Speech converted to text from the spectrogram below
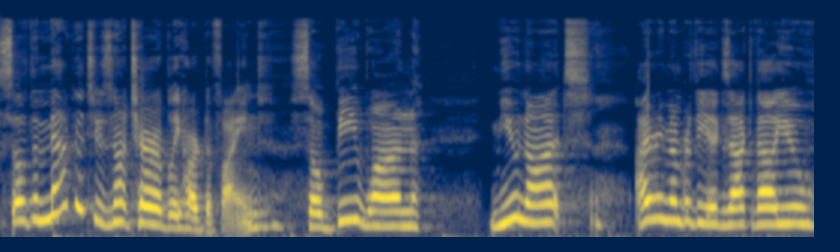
So the magnitude is not terribly hard to find. So B1 mu naught, I remember the exact value,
